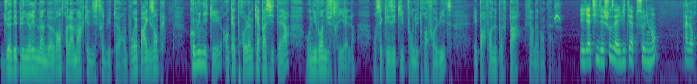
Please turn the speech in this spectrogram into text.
dus à des pénuries de main-d'œuvre entre la marque et le distributeur. On pourrait par exemple communiquer en cas de problème capacitaire au niveau industriel. On sait que les équipes font du 3x8 et parfois ne peuvent pas faire davantage. Et y a-t-il des choses à éviter absolument? Alors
